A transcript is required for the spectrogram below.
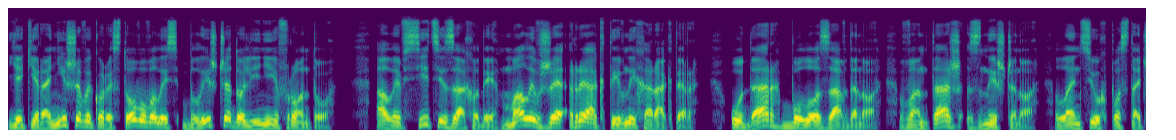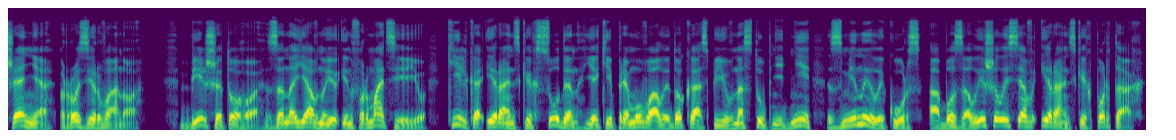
які раніше використовувались ближче до лінії фронту. Але всі ці заходи мали вже реактивний характер. Удар було завдано, вантаж знищено, ланцюг постачання розірвано. Більше того, за наявною інформацією, кілька іранських суден, які прямували до Каспію в наступні дні, змінили курс або залишилися в іранських портах.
